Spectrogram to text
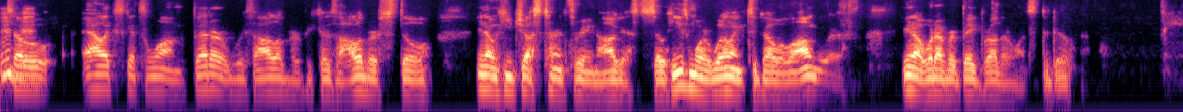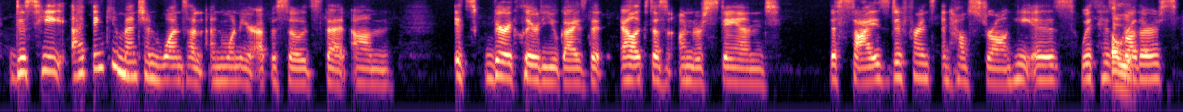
Mhm. so alex gets along better with oliver because oliver's still you know he just turned three in august. So he's more willing to go along with you know whatever big brother wants to do. Does he i think you mentioned once on, on one of your episodes that um it's very clear to you guys that alex doesn't understand the size difference and how strong he is with his Oh, yeah. brothers.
